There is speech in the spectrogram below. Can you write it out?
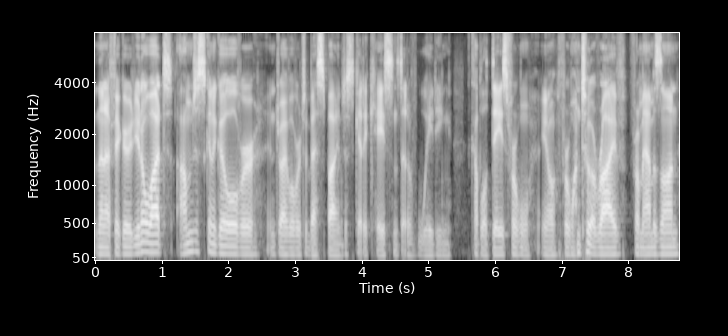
and then I figured, you know what, I'm just going to go over and drive over to Best Buy and just get a case instead of waiting a couple of days for you know for one to arrive from Amazon.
